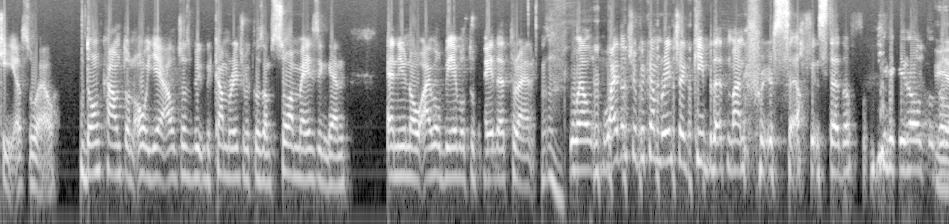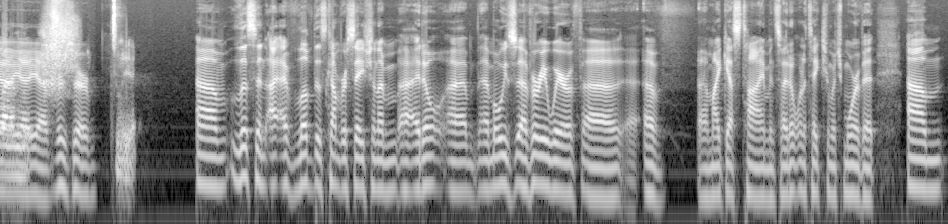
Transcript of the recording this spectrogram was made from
key as well. Don't count on oh yeah i'll just be, become rich because i'm so amazing and and you know i will be able to pay that rent well why don't you become rich and keep that money for yourself instead of giving it all to the yeah yeah yeah for sure yeah um, listen, I, have loved this conversation. I'm, I don't, uh, I'm always uh, very aware of, uh, of uh, my guest time, and so I don't want to take too much more of it. Um,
